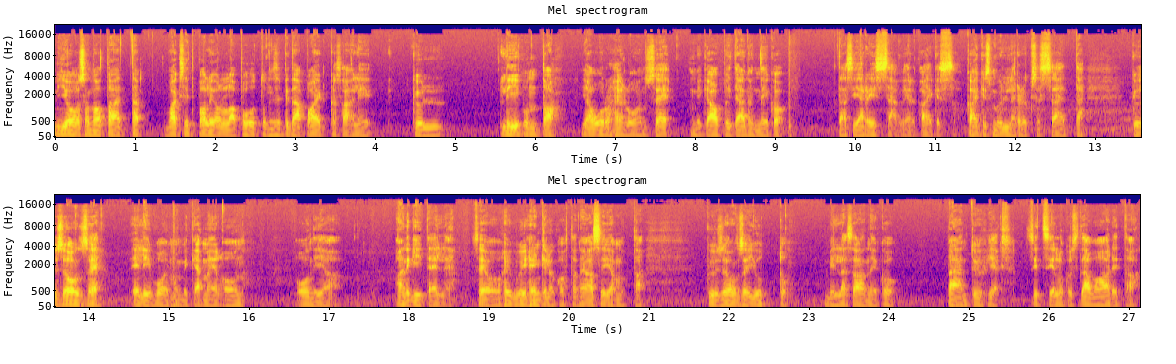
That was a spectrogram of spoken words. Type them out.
Joo, sanotaan, että vaikka siitä paljon ollaan puhuttu, niin se pitää paikkansa. Eli kyllä liikunta ja urheilu on se, mikä on pitänyt niin tässä järissään vielä kaikessa, kaikissa myllerryksessä, että kyllä se on se elinvoima, mikä meillä on, on ja ainakin itselleen. se on hyvin henkilökohtainen asia, mutta kyllä se on se juttu, millä saa niin pään tyhjäksi sit silloin, kun sitä vaaditaan.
